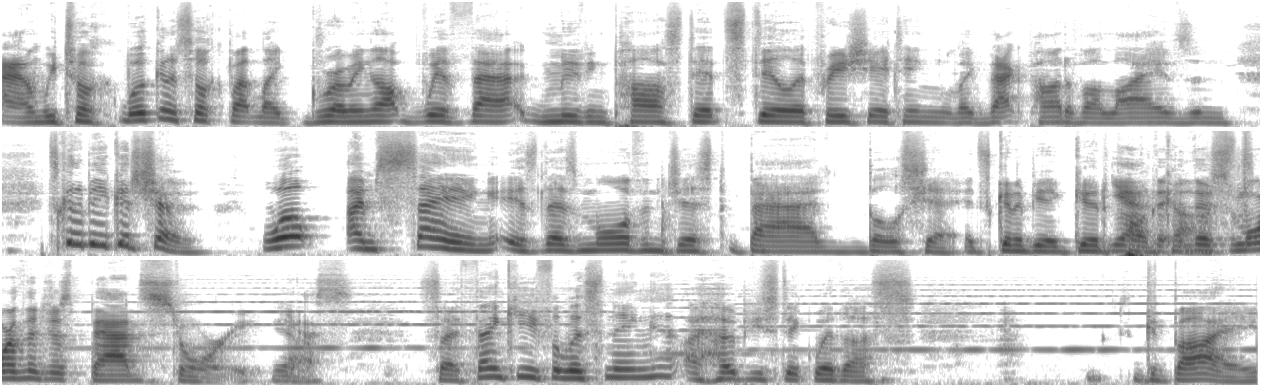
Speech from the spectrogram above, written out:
and we talk we're gonna talk about like growing up with that, moving past it, still appreciating like that part of our lives and it's gonna be a good show. What I'm saying is there's more than just bad bullshit. It's gonna be a good Yeah, podcast. th- there's more than just bad story. Yeah. Yes. So thank you for listening. I hope you stick with us. Goodbye.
